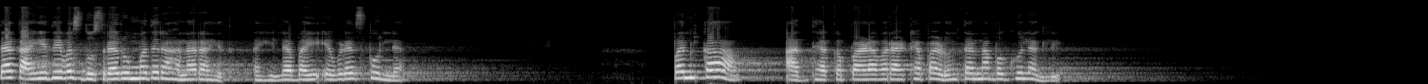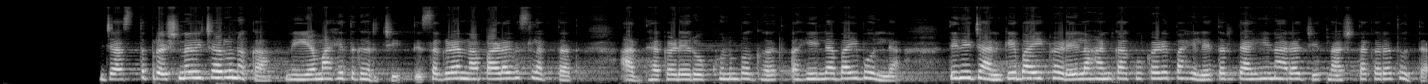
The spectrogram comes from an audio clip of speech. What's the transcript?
त्या काही दिवस दुसऱ्या रूममध्ये राहणार आहेत. अहिल्याबाई एवढ्याच बोलल्या. पण का? आध्या कपाळावर आठ्या पाडून त्यांना बघू लागली. जास्त प्रश्न विचारू नका. नियम आहेत घरची. ते सगळ्यांना पाळावीच लागतात. आध्याकडे रोखून बघत अहिल्याबाई बोलल्या तिने जानकीबाईकडे लहान काकूकडे पाहिले तर त्याही नाराजीत नाश्ता करत होत्या.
